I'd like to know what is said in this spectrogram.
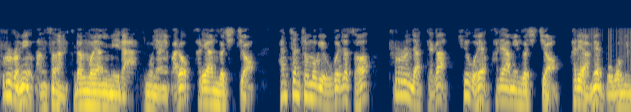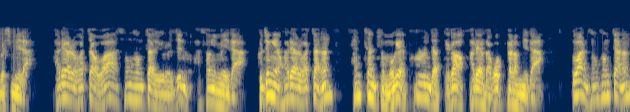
푸르름이 왕성한 그런 모양입니다. 이 모양이 바로 화려한 것이죠. 한천 초목이 우거져서 푸르른 자태가 최고의 화려함인 것이죠. 화려함의 모범인 것입니다. 화려할 화자와 성성자로 이루어진 화성입니다. 그 중에 화려할 화자는 산천 초목의 푸르른 자태가 화려하다고 표현합니다. 또한 성성자는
